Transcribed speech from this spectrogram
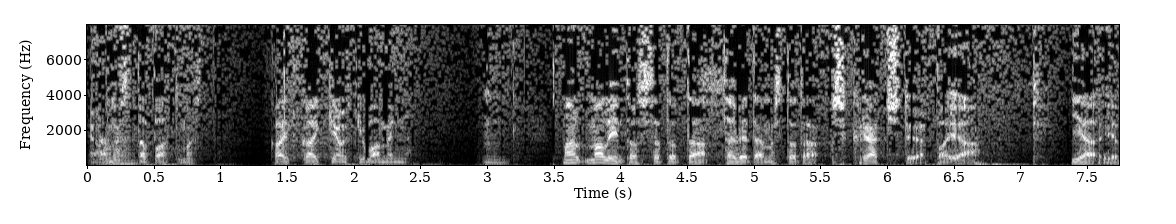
tämmöisessä tapahtumassa. Kaik, kaikki olisi kiva mennä. Mä, mä olin tuossa tota, tai vetämässä tota Scratch-työpajaa. Ja, ja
